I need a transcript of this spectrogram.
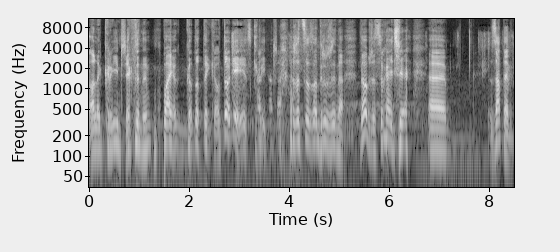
ale cringe, jak ten pająk go dotykał. To nie jest cringe. Że co za drużyna. Dobrze, słuchajcie. E, zatem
